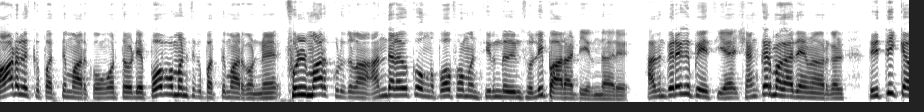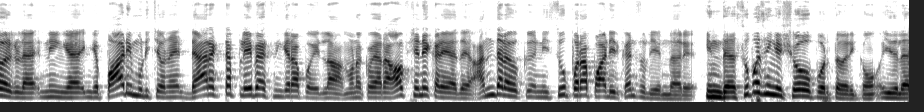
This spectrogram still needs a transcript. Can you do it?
பாடலுக்கு பத்து மார்க்கும் ஒருத்தருடைய பெர்ஃபார்மன்ஸுக்கு பத்து மார்க்கும்னு ஃபுல் மார்க் கொடுக்கலாம். அந்த அளவுக்கு உங்க பெர்ஃபார்மன்ஸ் இருந்ததுன்னு சொல்லி பாராட்டி இருந்தாரு அதன் பிறகு பேசிய சங்கர் மகாதேவன் அவர்கள் ரித்திக் அவர்களை நீங்க இங்க பாடி முடிச்சவனே டேரெக்டாக பிளேபேக் சிங்கரா போயிடலாம். உனக்கு வேற ஆப்ஷனே கிடையாது. அந்த அளவுக்கு நீ சூப்பரா பாடியிருக்கன்னு சொல்லியிருந்தாரு. இந்த சூப்பர் சிங்கர் ஷோவை பொறுத்த வரைக்கும் இதுல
